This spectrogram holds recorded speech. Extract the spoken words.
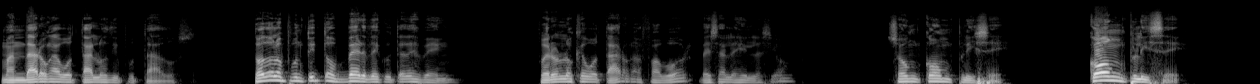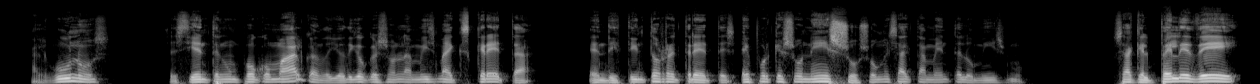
mandaron a votar los diputados. Todos los puntitos verdes que ustedes ven fueron los que votaron a favor de esa legislación. Son cómplices. Cómplices. Algunos se sienten un poco mal cuando yo digo que son la misma excreta en distintos retretes. Es porque son eso, son exactamente lo mismo. O sea que el PLD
